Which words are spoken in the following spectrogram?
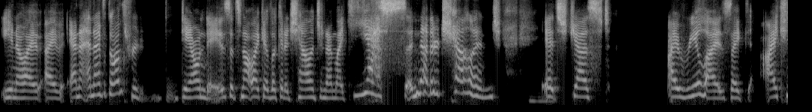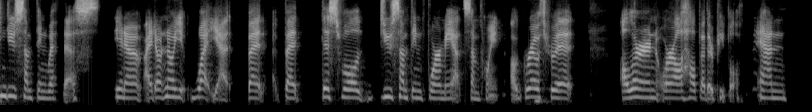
you know i i and, and i've gone through down days. It's not like i look at a challenge and i'm like yes another challenge. Mm-hmm. it's just i realize like i can do something with this you know? I don't know what yet but but this will do something for me at some point. I'll grow through it i'll learn or i'll help other people. And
